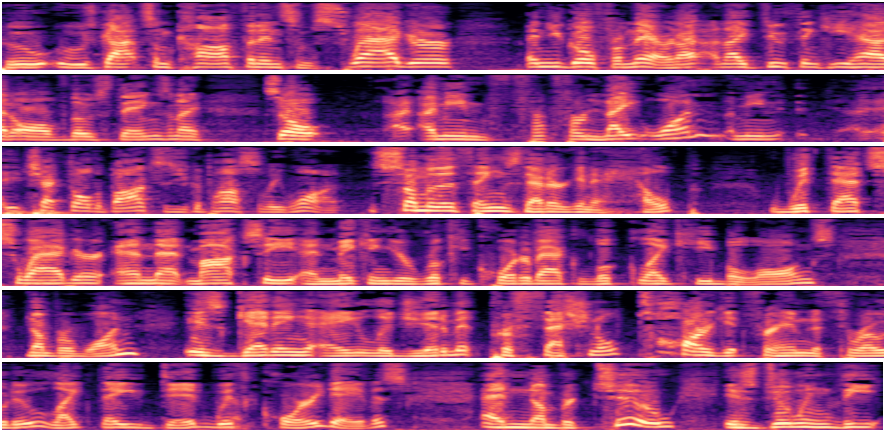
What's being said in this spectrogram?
who, who's got some confidence, some swagger, and you go from there. And I, and I do think he had all of those things. And I, so, I, mean, for, for night one, I mean, he checked all the boxes you could possibly want. some of the things that are going to help with that swagger and that moxie and making your rookie quarterback look like he belongs. Number one is getting a legitimate professional target for him to throw to like they did with Corey Davis. And number two is doing the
